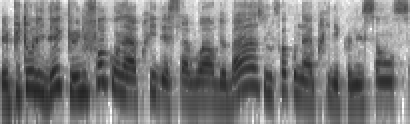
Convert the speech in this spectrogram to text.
mais plutôt l'idée qu'une fois qu'on a appris des savoirs de base, une fois qu'on a appris des connaissances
